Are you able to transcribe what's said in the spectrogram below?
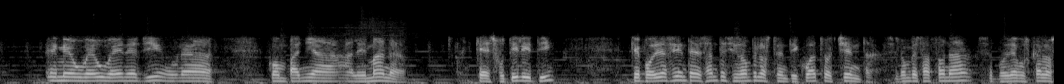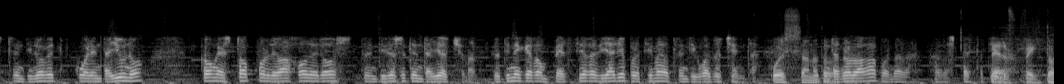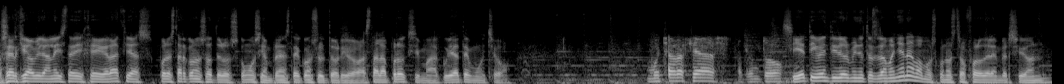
MVV Energy, una compañía alemana que es utility, que podría ser interesante si rompe los 34.80. Si rompe esa zona, se podría buscar los 39.41 con stop por debajo de los 32.78. Pero tiene que romper cierre diario por encima de los 34.80. Pues anoto. Mientras no lo haga, pues nada, a la expectativa. Perfecto. Sergio Avilanista dije gracias por estar con nosotros, como siempre, en este consultorio. Hasta la próxima. Cuídate mucho. Muchas gracias. Hasta pronto. 7 y 22 minutos de la mañana, vamos con nuestro foro de la inversión.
